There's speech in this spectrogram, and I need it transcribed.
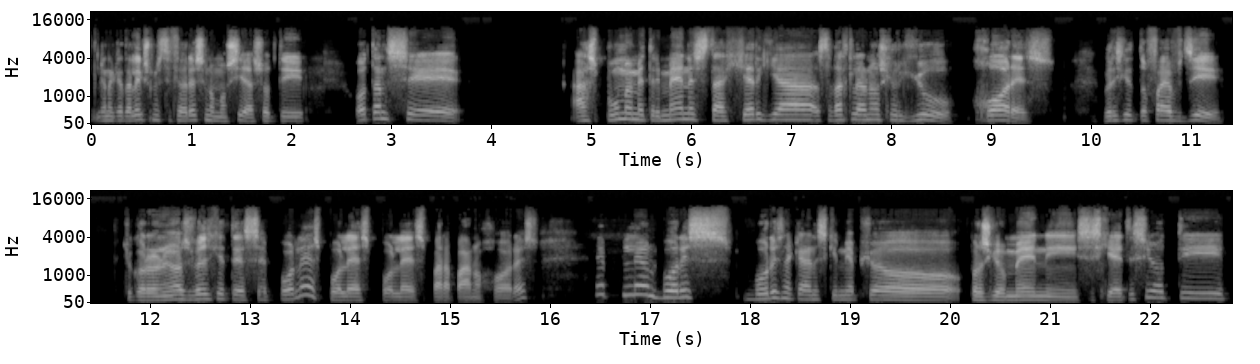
για να καταλήξουμε στη θεωρία συνωμοσίας, ότι όταν σε ας πούμε μετρημένες στα χέρια, στα δάχτυλα ενός χεριού χώρες βρίσκεται το 5G και ο κορονοϊός βρίσκεται σε πολλές, πολλές, πολλές παραπάνω χώρες, ε, πλέον μπορείς, μπορείς να κάνεις και μια πιο προσγειωμένη συσχέτιση ότι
